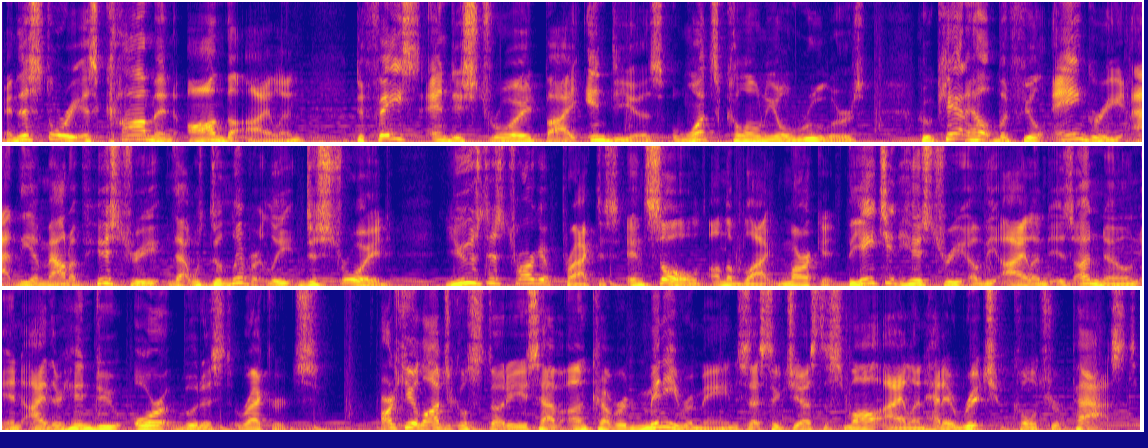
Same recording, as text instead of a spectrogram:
And this story is common on the island defaced and destroyed by India's once colonial rulers who can't help but feel angry at the amount of history that was deliberately destroyed, used as target practice and sold on the black market. The ancient history of the island is unknown in either Hindu or Buddhist records. Archaeological studies have uncovered many remains that suggest the small island had a rich culture past.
